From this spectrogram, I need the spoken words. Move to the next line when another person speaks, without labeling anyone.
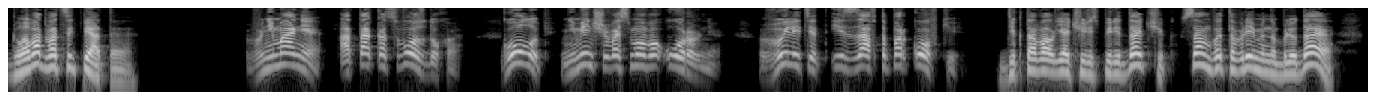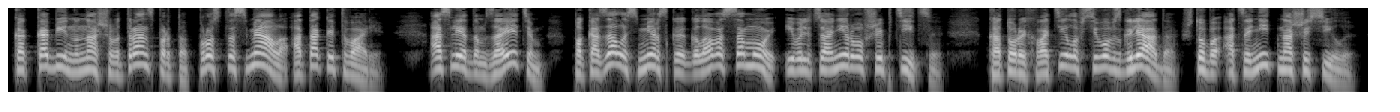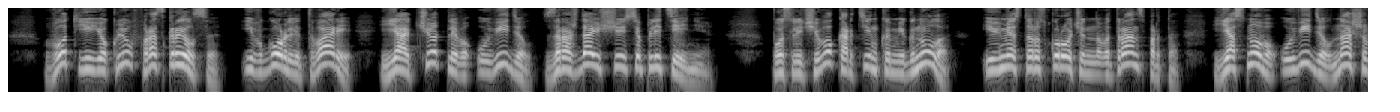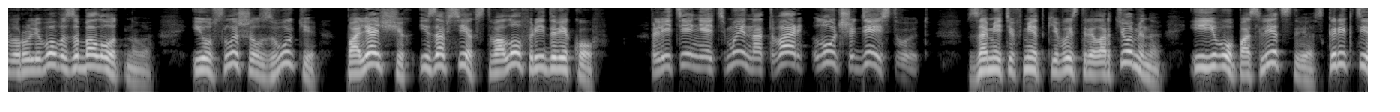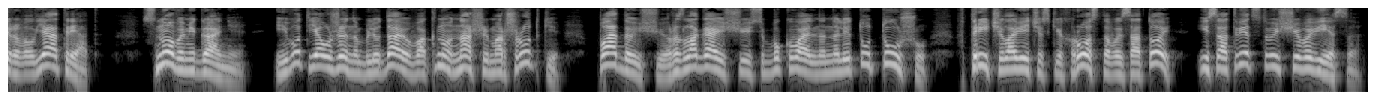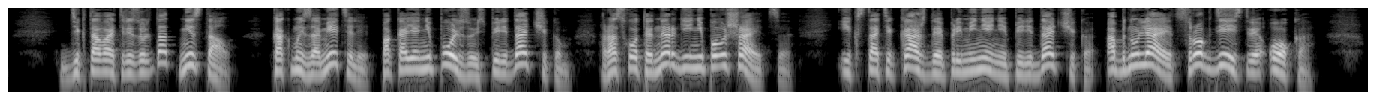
Глава 25. Внимание! Атака с воздуха! Голубь не меньше восьмого уровня. Вылетит из-за автопарковки. Диктовал я через передатчик, сам в это время наблюдая, как кабину нашего транспорта просто смяло атакой твари. А следом за этим показалась мерзкая голова самой эволюционировавшей птицы, которой хватило всего взгляда, чтобы оценить наши силы. Вот ее клюв раскрылся, и в горле твари я отчетливо увидел зарождающееся плетение. После чего картинка мигнула, и вместо раскуроченного транспорта я снова увидел нашего рулевого заболотного и услышал звуки палящих изо всех стволов рядовиков. Плетение тьмы на тварь лучше действует. Заметив меткий выстрел Артемина и его последствия, скорректировал я отряд. Снова мигание, и вот я уже наблюдаю в окно нашей маршрутки падающую, разлагающуюся буквально на лету тушу в три человеческих роста высотой и соответствующего веса. Диктовать результат не стал. Как мы заметили, пока я не пользуюсь передатчиком, расход энергии не повышается. И, кстати, каждое применение передатчика обнуляет срок действия ока.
